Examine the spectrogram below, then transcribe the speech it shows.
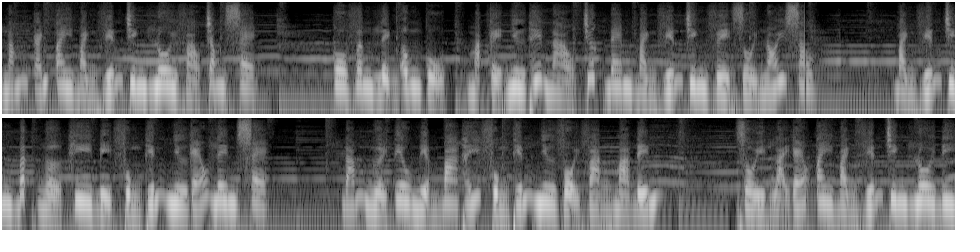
Nắm cánh tay Bành Viễn Trinh lôi vào trong xe. Cô vâng lệnh ông cụ, mặc kệ như thế nào trước đem Bành Viễn Trinh về rồi nói sau. Bành Viễn Trinh bất ngờ khi bị Phùng Thiến Như kéo lên xe. Đám người tiêu niệm ba thấy Phùng Thiến Như vội vàng mà đến. Rồi lại kéo tay Bành Viễn Trinh lôi đi.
